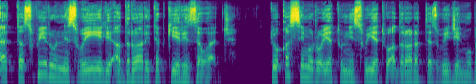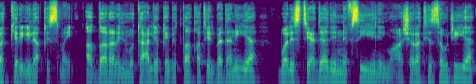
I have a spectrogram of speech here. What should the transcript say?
التصوير النسوي لأضرار تبكير الزواج. تقسم الرؤية النسوية أضرار التزويج المبكر إلى قسمين: الضرر المتعلق بالطاقة البدنية والاستعداد النفسي للمعاشرة الزوجية،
